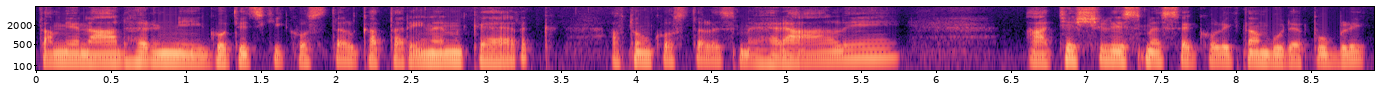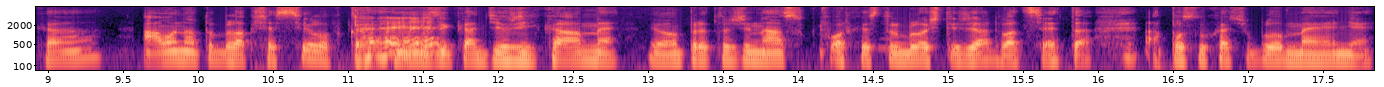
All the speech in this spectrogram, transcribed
tam je nádherný gotický kostel Katarinenkerk a v tom kostele jsme hráli a těšili jsme se, kolik tam bude publika. A ona to byla přesilovka, jako muzikanti říkáme, jo, protože nás v orchestru bylo 24 a, a posluchačů bylo méně.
